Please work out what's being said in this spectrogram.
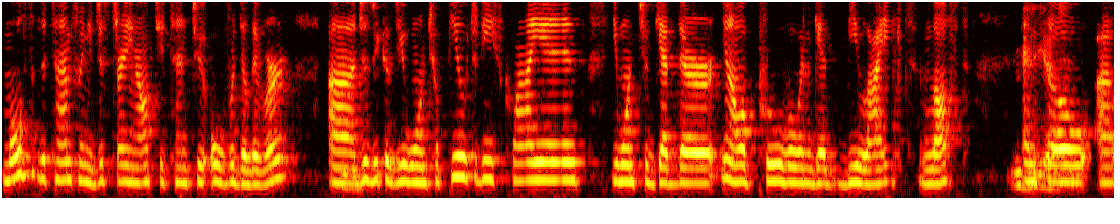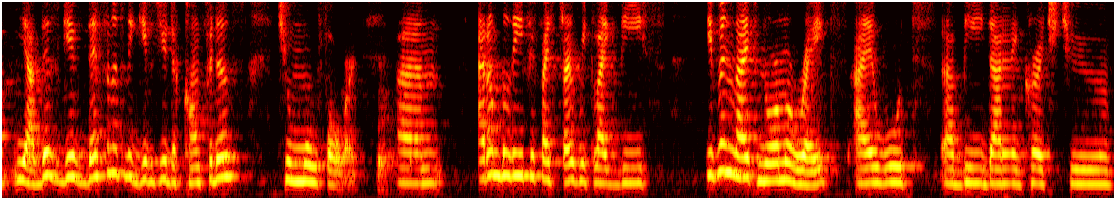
most of the times when you're just starting out, you tend to over deliver. Uh, mm-hmm. Just because you want to appeal to these clients, you want to get their, you know, approval and get be liked and loved. and yes. so uh, yeah, this give definitely gives you the confidence to move forward. Um, I don't believe if I start with like these even like normal rates, I would uh, be that encouraged to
